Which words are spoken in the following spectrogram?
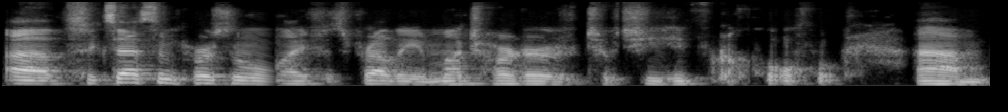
uh, success in personal life is probably a much harder to achieve goal. um,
